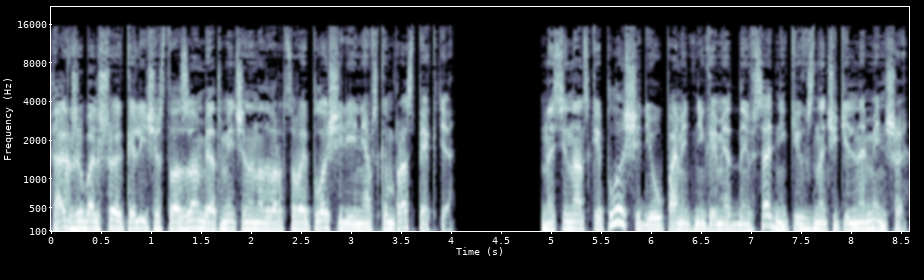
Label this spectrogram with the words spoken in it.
Также большое количество зомби отмечено на Дворцовой площади и Невском проспекте. На Сенатской площади у памятника «Медный всадник» их значительно меньше.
